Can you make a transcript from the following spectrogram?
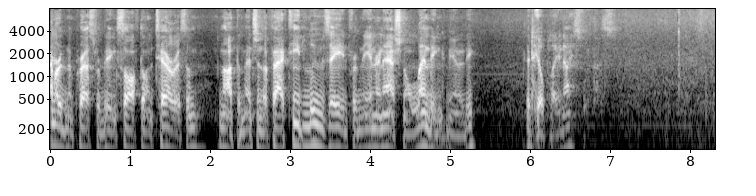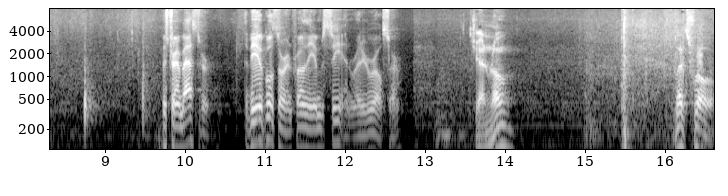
Hammered in the press for being soft on terrorism, not to mention the fact he'd lose aid from the international lending community, that he'll play nice with us. Mr. Ambassador, the vehicles are in front of the embassy and ready to roll, sir. General, let's roll.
